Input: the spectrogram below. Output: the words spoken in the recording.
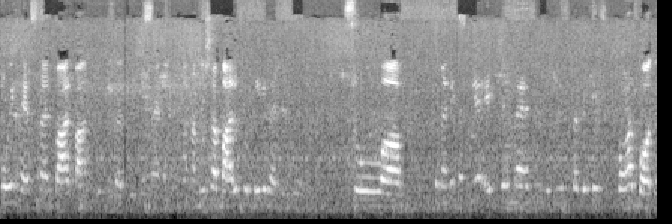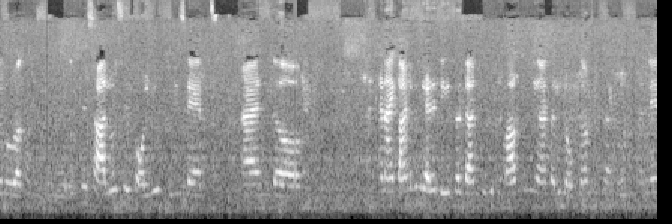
कोई हेयर स्टाइल बाल बाँध के नहीं करती थी मैं हमेशा बाल खुले ही रहते थे। सो तो मैंने कहा ये एक दिन मैं ऐसे रिड्यूस कर बिकॉज़ बहुत बॉदर हो रहा था मुझे इतने सालों से always doing there and and I can't even get a laser done क्योंकि दिमाग में नहीं आया था लॉकडाउन में था तो मैंने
